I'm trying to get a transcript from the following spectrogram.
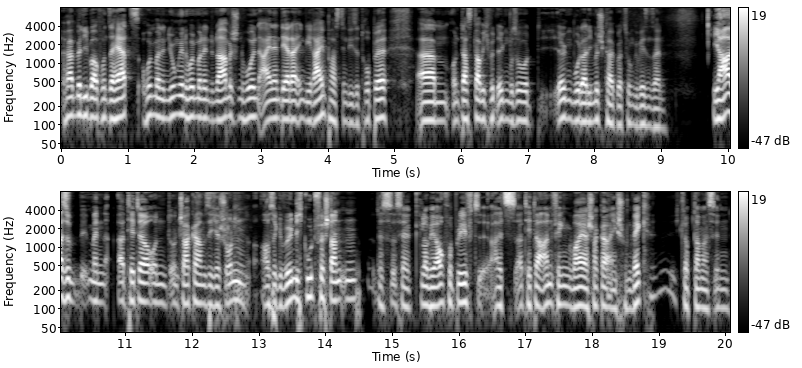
hören wir lieber auf unser Herz, holen wir einen Jungen, holen wir einen dynamischen, holen einen, der da irgendwie reinpasst in diese Truppe. Ähm, und das, glaube ich, wird irgendwo so, irgendwo da die Mischkalkulation gewesen sein. Ja, also ich mein, Ateta und, und Chaka haben sich ja schon außergewöhnlich gut verstanden. Das ist ja, glaube ich, auch verbrieft. Als Ateta anfing, war ja Chaka eigentlich schon weg. Ich glaube damals in,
